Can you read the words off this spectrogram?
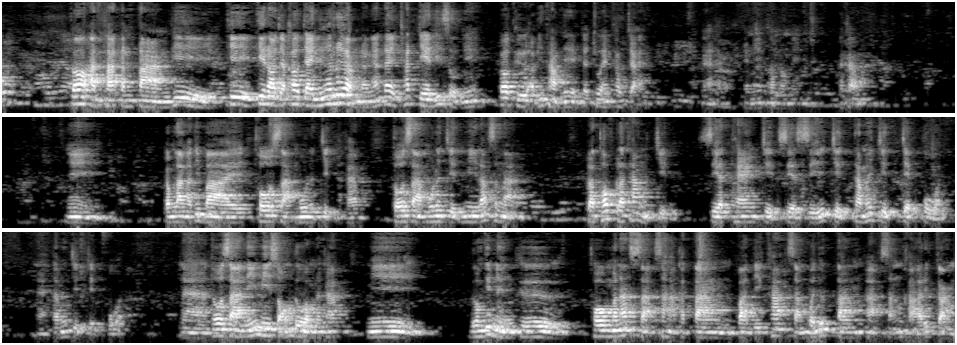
ก็อันถะต่างๆที่ที่ที่เราจะเข้าใจเนื้อเรื่องดังนั้นได้ชัดเจนที่สุดนี้ ก็คืออภิธรรมนี่เองจะช่วยให้เข้าใจนะอย่างนี้ทำตรงนี้นะครับ นี่กำลังอธิบายโทสะมูลจิตนะครับ โทสะมูลจิตมีลักษณะ กระทบกระทั่งจิต เสียดแทงจิต เสียดสีจิตทำให้จิตเจ็บปวดนะทำให้จิตเจ็บปวดนะโทสะนี้มีสองดวงนะครับ มีดวงที่หนึ่งคือ โทมนัสสะสหคตังปฏิฆะสัมปยุตตังอสังขาริกัง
